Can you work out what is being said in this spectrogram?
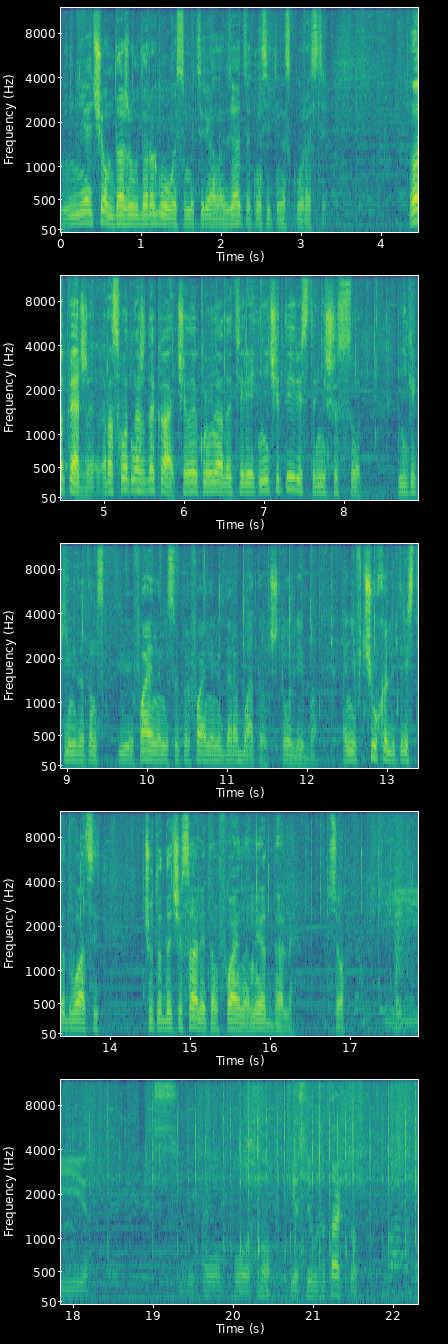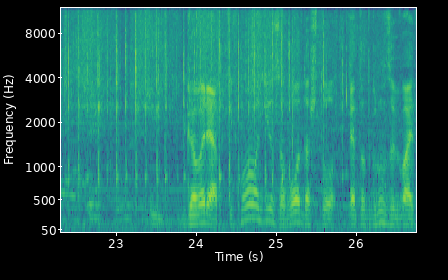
ни о чем, даже у дорогого если материала взять относительно скорости. Но опять же, расход наждака, человеку не надо тереть ни 400, ни 600, ни какими-то там э, файнами, суперфайнами дорабатывать что-либо. Они вчухали 320, что-то дочесали там файном и отдали. Все. И по, по- ну, если уже так, то говорят технологи завода, что этот грунт забивает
